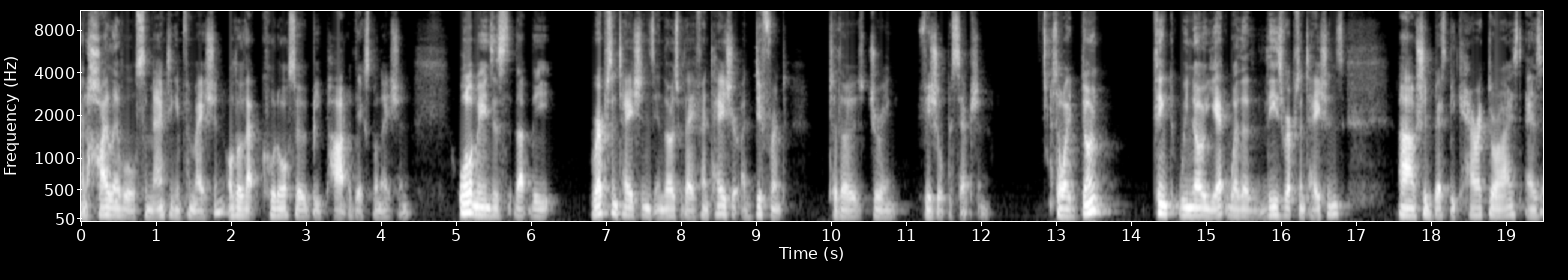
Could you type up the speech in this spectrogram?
and high level semantic information, although that could also be part of the explanation. All it means is that the representations in those with aphantasia are different to those during visual perception. So I don't think we know yet whether these representations uh, should best be characterized as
